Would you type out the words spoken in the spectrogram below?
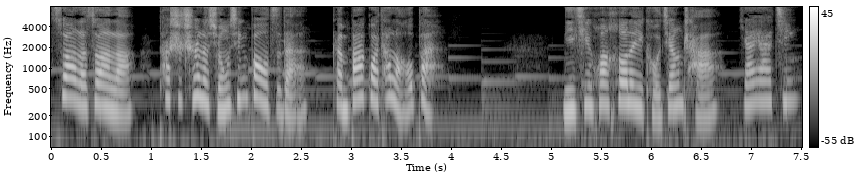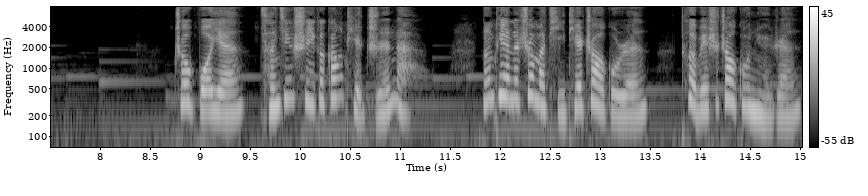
算了算了，他是吃了雄心豹子胆，敢八卦他老板。倪清欢喝了一口姜茶，压压惊。周伯言曾经是一个钢铁直男，能变得这么体贴照顾人，特别是照顾女人，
